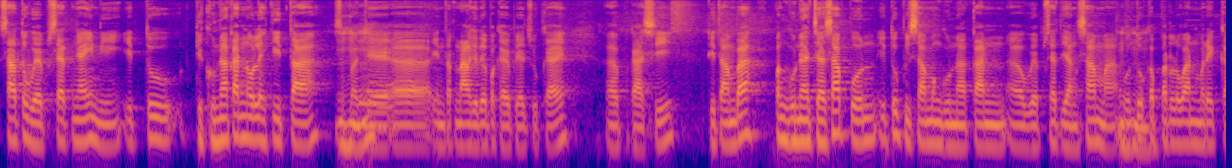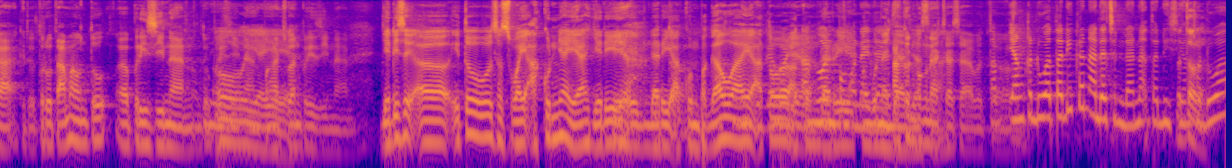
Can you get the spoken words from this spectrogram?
satu websitenya ini itu digunakan oleh kita sebagai eh, internal gitu pegawai bea cukai eh, Bekasi, ditambah pengguna jasa pun itu bisa menggunakan eh, website yang sama untuk keperluan mereka gitu, terutama untuk eh, perizinan, untuk perizinan, iya, iya, pengajuan perizinan. Jadi eh, itu sesuai akunnya ya. Jadi Iya, dari akun pegawai atau pegawai, akun akun dari pengguna pengguna jasa. Akun pengguna jasa betul. Tapi yang kedua tadi kan ada cendana tadi sih. Yang Betul. kedua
